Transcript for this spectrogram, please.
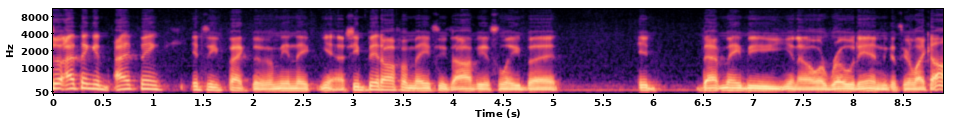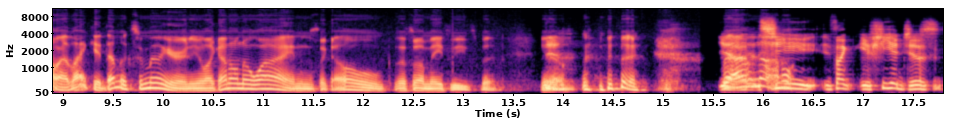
so I think it, I think it's effective. I mean, they yeah, she bit off of Macy's obviously, but it that may be you know a road in because you're like, oh, I like it. That looks familiar, and you're like, I don't know why, and it's like, oh, 'cause that's on Macy's, but you Yeah. know. Yeah, don't know, I she. It's like if she had just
